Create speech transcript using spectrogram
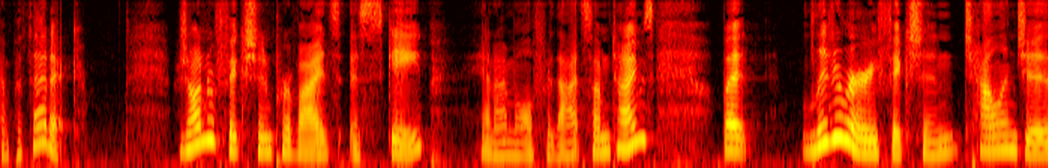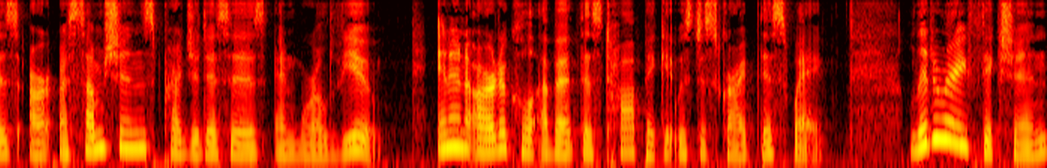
empathetic. Genre fiction provides escape, and I'm all for that sometimes, but literary fiction challenges our assumptions, prejudices, and worldview. In an article about this topic, it was described this way Literary fiction,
